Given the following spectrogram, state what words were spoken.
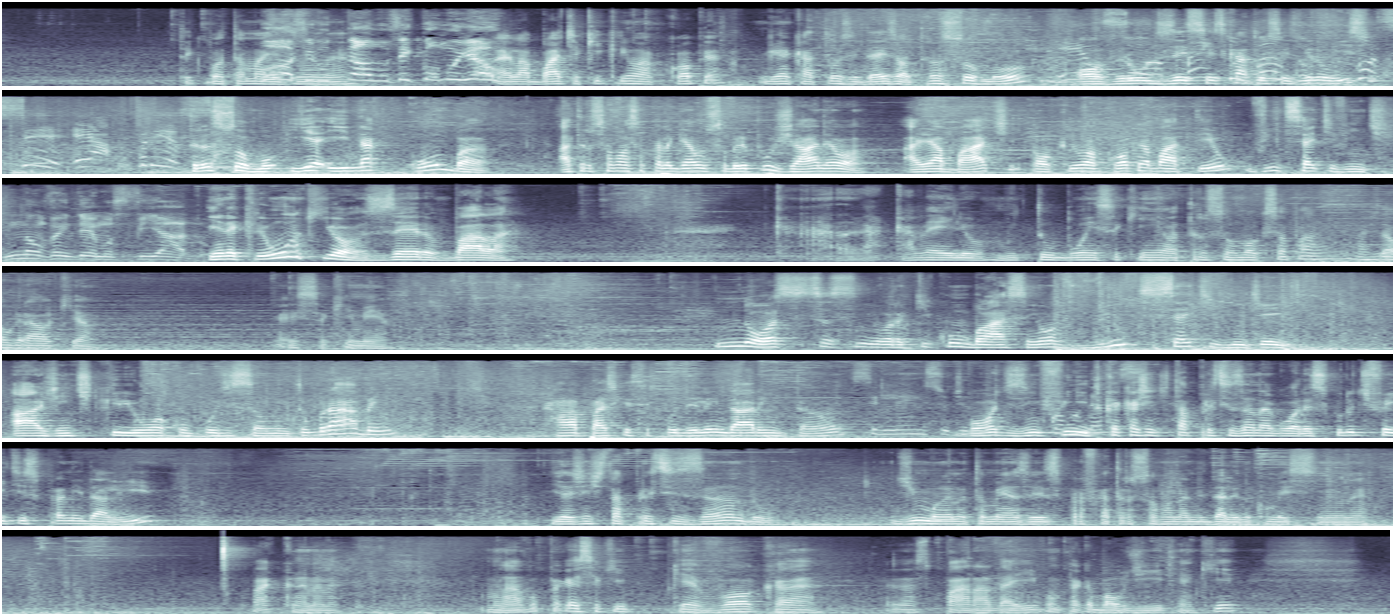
Tem que botar mais Hoje um, né? lutamos em comunhão! Aí ela bate aqui, cria uma cópia, ganha 14, 10, ó, transformou. Eu Ó, virou um a 16, mãe do 14, vocês viram isso? Você é a presa. Transformou. E aí na comba, a transformação pra ela ganhar o sobrepujar, né, ó. Aí abate, ó, criou a cópia, bateu, 27, 20. Não vendemos fiado. E ainda criou um aqui, ó, zero, bala. Caraca, velho, muito bom isso aqui, hein, ó. Transformou aqui só pra ajudar o grau aqui, ó. É isso aqui mesmo. Nossa senhora, que combate, hein, ó. 27, 20 aí. A gente criou uma composição muito braba, hein. Rapaz, que esse poder lendário, então. De Bordes infinito. O que é que a gente tá precisando agora? Escudo de feitiço pra Nidali. E a gente tá precisando de mana também, às vezes, pra ficar transformando a Nidali no comecinho, né? Bacana, né? Vamos lá, vou pegar esse aqui que evoca faz umas paradas aí. Vamos pegar balde item aqui.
